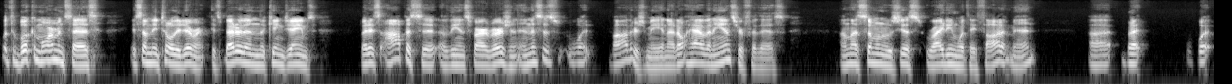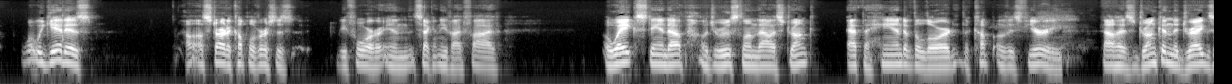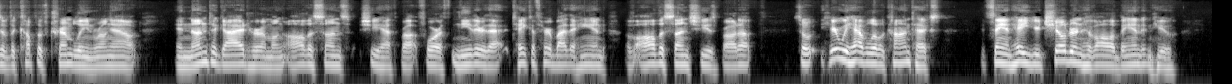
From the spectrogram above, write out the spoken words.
what the Book of Mormon says is something totally different. It's better than the King James, but it's opposite of the inspired version. And this is what bothers me. And I don't have an answer for this unless someone was just writing what they thought it meant. Uh, but what what we get is I'll, I'll start a couple of verses before in Second Nephi five. Awake, stand up, O Jerusalem, thou hast drunk at the hand of the Lord the cup of his fury. Thou hast drunken the dregs of the cup of trembling wrung out, and none to guide her among all the sons she hath brought forth, neither that taketh her by the hand of all the sons she has brought up. So here we have a little context. It's saying, hey, your children have all abandoned you.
